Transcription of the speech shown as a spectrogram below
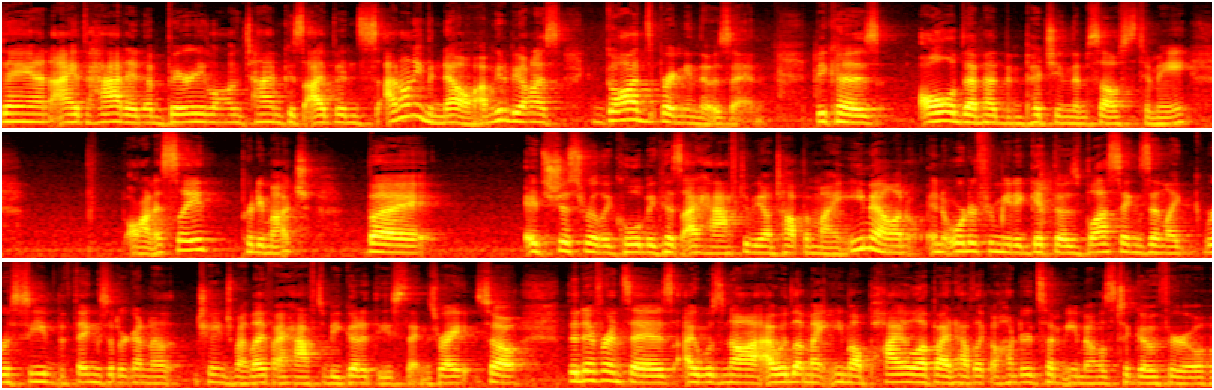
than I've had in a very long time because I've been I don't even know. I'm going to be honest, God's bringing those in because all of them have been pitching themselves to me honestly, pretty much. But it's just really cool because I have to be on top of my email and in order for me to get those blessings and like receive the things that are going to change my life I have to be good at these things right? So the difference is I was not I would let my email pile up. I'd have like a hundred some emails to go through.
